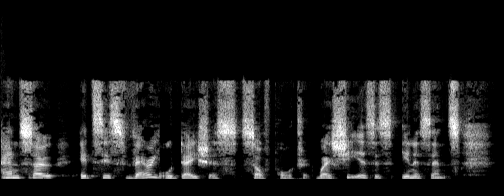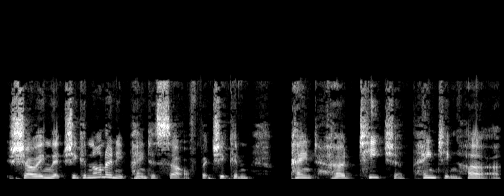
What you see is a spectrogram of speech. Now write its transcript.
And so it's this very audacious self portrait where she is, in a sense, showing that she can not only paint herself, but she can paint her teacher painting her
